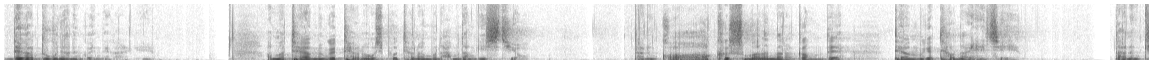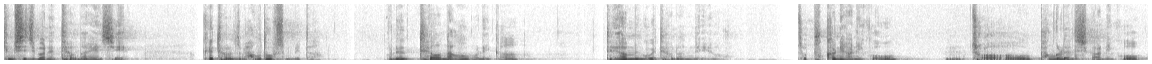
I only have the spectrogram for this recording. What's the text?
내가 누구냐는 거예요, 내가 알게. 아마 대한민국에 태어나고 싶어 태어난 분 아무도 안 계시지요. 나는 꼭 그 수많은 나라 가운데 대한민국에 태어나야지. 나는 김씨 집안에 태어나야지. 그게 태어난 사람 아무도 없습니다. 우리는 태어나고 보니까 대한민국에 태어났네요. 저 북한이 아니고, 음, 저 방글라데시가 아니고,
